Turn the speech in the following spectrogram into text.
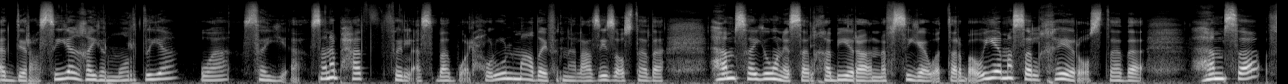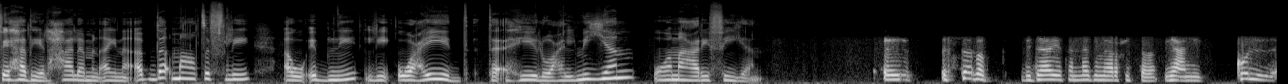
الدراسية غير مرضية وسيئة. سنبحث في الأسباب والحلول مع ضيفتنا العزيزة أستاذة همسة يونس الخبيرة النفسية والتربوية. مساء الخير أستاذة همسة في هذه الحالة من أين أبدأ؟ مع طفلي أو ابني لأعيد تأهيله علميا ومعرفيا. إيه، السبب بداية لازم نعرف السبب. يعني كل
